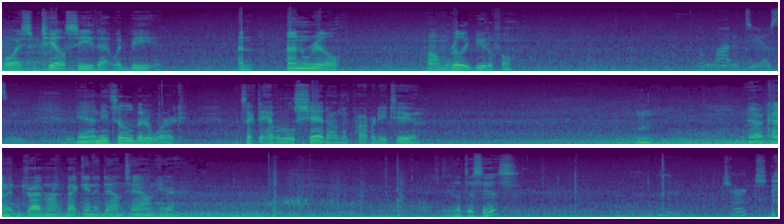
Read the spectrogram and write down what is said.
Boy, some TLC, that would be an unreal home. Really beautiful. A lot of TLC. Yeah, it needs a little bit of work. Looks like they have a little shed on the property too. Hmm. Yeah, we're kind of driving right back into downtown here. You know what this is? Church.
